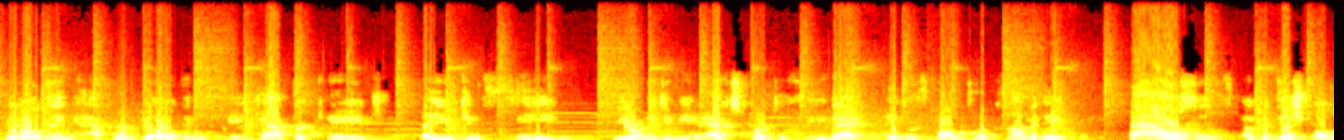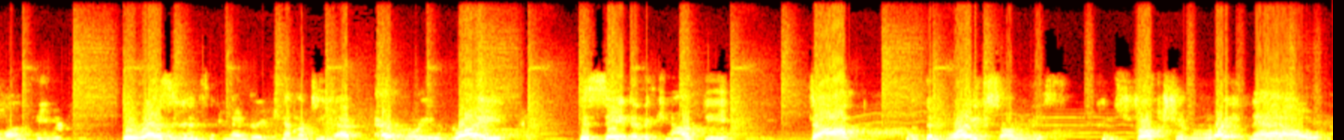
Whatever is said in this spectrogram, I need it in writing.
building after building, cage after cage that you can see. You don't need to be an expert to see that it is going to accommodate thousands of additional monkeys. The residents of Hendry County have every right to say to the county, stop, put the brakes on this construction right now.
